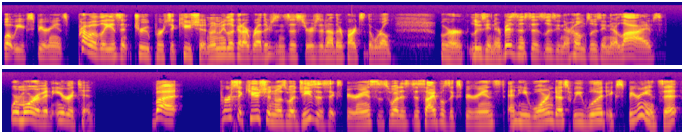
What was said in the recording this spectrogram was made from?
what we experience probably isn't true persecution. When we look at our brothers and sisters in other parts of the world who are losing their businesses, losing their homes, losing their lives, we're more of an irritant. But persecution was what Jesus experienced, it's what his disciples experienced, and he warned us we would experience it.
